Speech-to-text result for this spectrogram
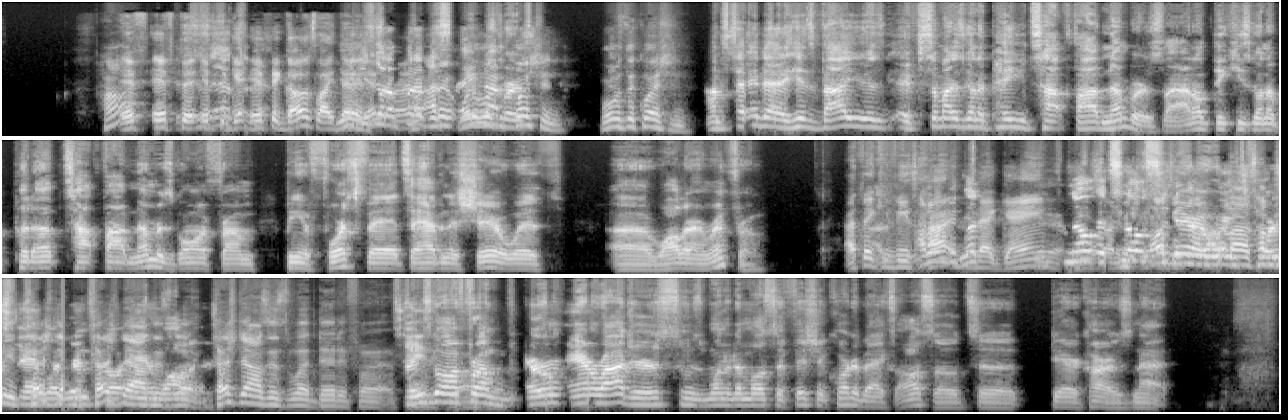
Huh? If if the if the, if it goes like Yeah, that, he's yes, gonna put up the same what was the question? What was the question? I'm saying that his value is if somebody's gonna pay you top five numbers, like I don't think he's gonna put up top five numbers going from being force fed to having to share with uh Waller and Renfrow. I think if he's I don't hot think- in that game, Yeah. No, it's no be- Also, scenario where he's how many force-fed with touchdowns, Renfrow touchdowns and is what touchdowns is what did it for. So he's going from Aaron, Aaron Rodgers, who's one of the most efficient quarterbacks, also to Derek Carr, who's not.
